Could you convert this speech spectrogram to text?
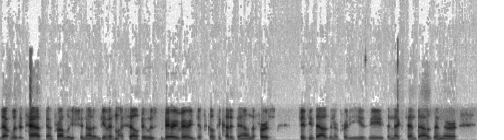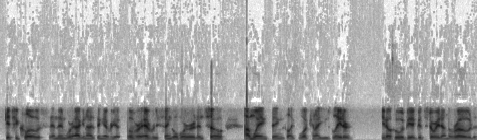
that was a task I probably should not have given myself. It was very, very difficult to cut it down. The first fifty thousand are pretty easy. The next ten thousand are get you close, and then we're agonizing every over every single word. And so I'm weighing things like what can I use later. You know, who would be a good story down the road?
